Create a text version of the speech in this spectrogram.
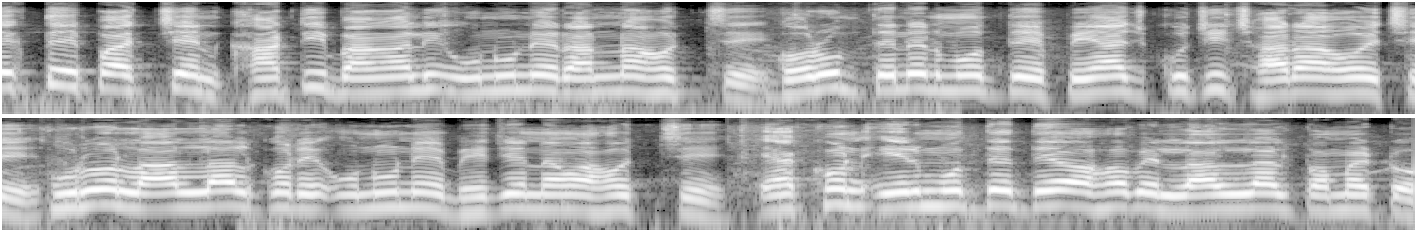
দেখতেই পাচ্ছেন খাঁটি বাঙালি উনুনে রান্না হচ্ছে। গরম তেলের মধ্যে পেঁয়াজ কুচি ছাড়া হয়েছে। পুরো লাল লাল করে উনুনে ভেজে নেওয়া হচ্ছে। এখন এর মধ্যে দেওয়া হবে লাল লাল টমেটো।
